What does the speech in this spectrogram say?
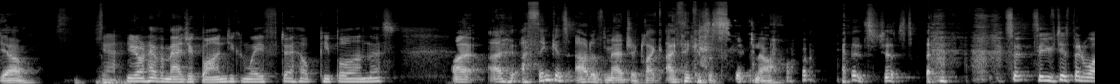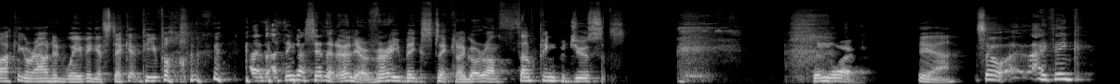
yeah. Yeah. You don't have a magic wand you can wave to help people on this? I, I, I think it's out of magic. Like, I think it's a stick now. it's just. so, so you've just been walking around and waving a stick at people? I, I think I said that earlier. A very big stick. I go around thumping producers. Didn't work. Yeah. So I think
